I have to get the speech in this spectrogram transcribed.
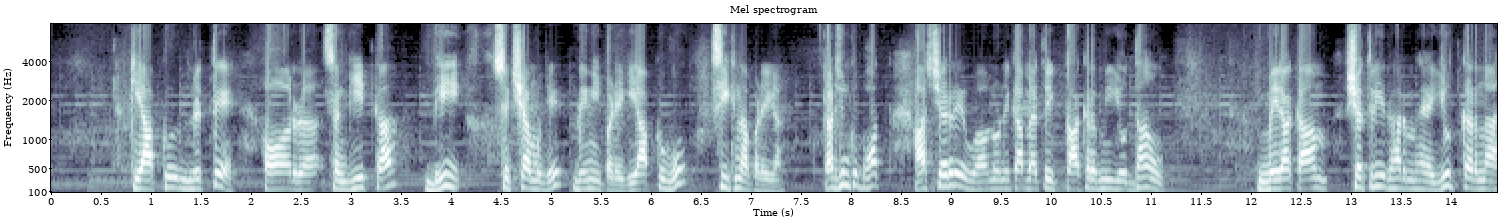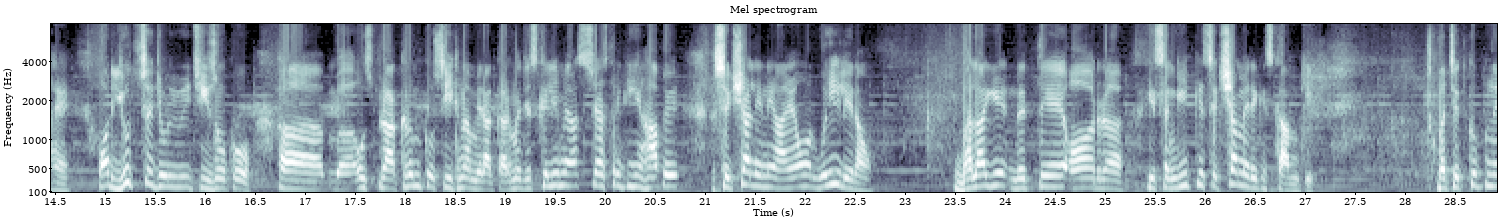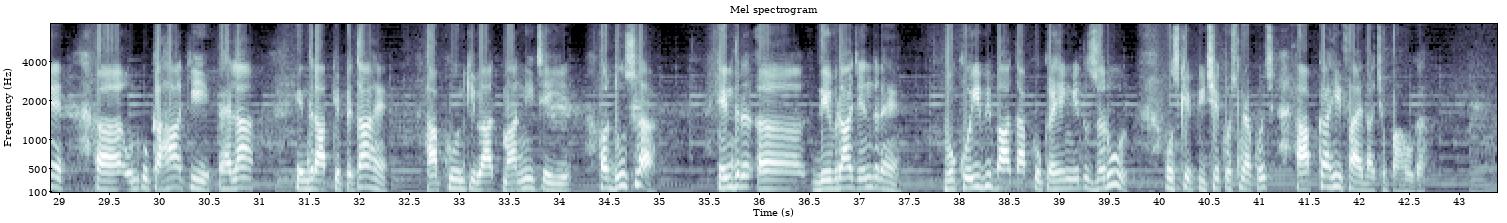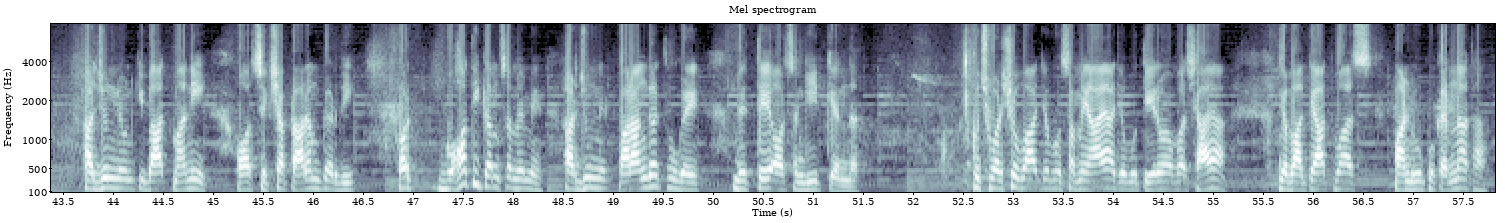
कि आपको नृत्य और संगीत का भी शिक्षा मुझे देनी पड़ेगी, आपको वो सीखना पड़ेगा। अर्जुन को बहुत आश्चर्य हुआ। उन्होंने कहा, मैं तो एक पराक्रमी योद्धा हूँ मेरा काम क्षत्रिय धर्म है युद्ध करना है और युद्ध से जुड़ी हुई चीज़ों को आ, उस पराक्रम को सीखना मेरा कर्म है जिसके लिए मैं अस्त्र शस्त्र की यहाँ पे शिक्षा लेने आया हूँ और वही ले रहा हूँ। भला ये नृत्य और ये संगीत की शिक्षा मेरे किस काम की? चित्रगुप्त ने उनको कहा कि पहला इंद्र आपके पिता हैं आपको उनकी बात माननी चाहिए। और दूसरा इंद्र देवराज इंद्र हैं वो कोई भी बात आपको कहेंगे तो ज़रूर उसके पीछे कुछ ना कुछ आपका ही फ़ायदा छुपा होगा। अर्जुन ने उनकी बात मानी और शिक्षा प्रारंभ कर दी और बहुत ही कम समय में अर्जुन ने पारंगत हो गए नृत्य और संगीत के अंदर। कुछ वर्षों बाद जब वो समय आया, जब वो तेरहवा वर्ष आया, जब अज्ञातवास पांडवों को करना था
